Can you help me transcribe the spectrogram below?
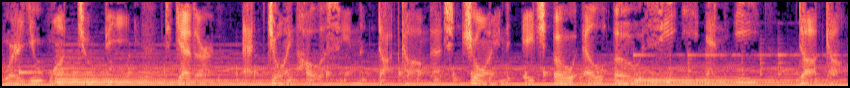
where you want to be together at joinholocene.com. That's join, H O L O C E N E.com.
